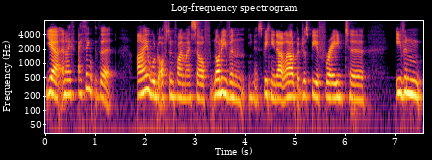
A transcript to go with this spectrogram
Yeah, and I, I think that I would often find myself not even, you know, speaking it out loud, but just be afraid to even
